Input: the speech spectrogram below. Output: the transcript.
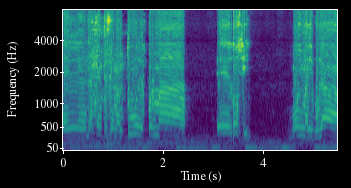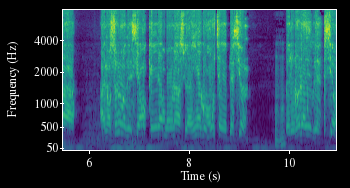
eh, la gente se mantuvo de forma dócil, muy manipulada a nosotros nos decíamos que éramos una ciudadanía con mucha depresión, pero no era depresión,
